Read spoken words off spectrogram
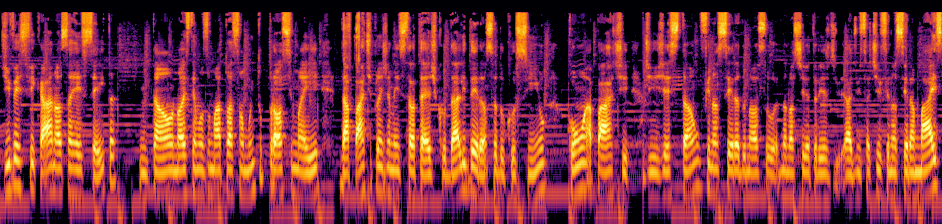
diversificar a nossa receita. Então, nós temos uma atuação muito próxima aí da parte de planejamento estratégico da liderança do cursinho com a parte de gestão financeira do nosso, da nossa diretoria administrativa e financeira, mais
